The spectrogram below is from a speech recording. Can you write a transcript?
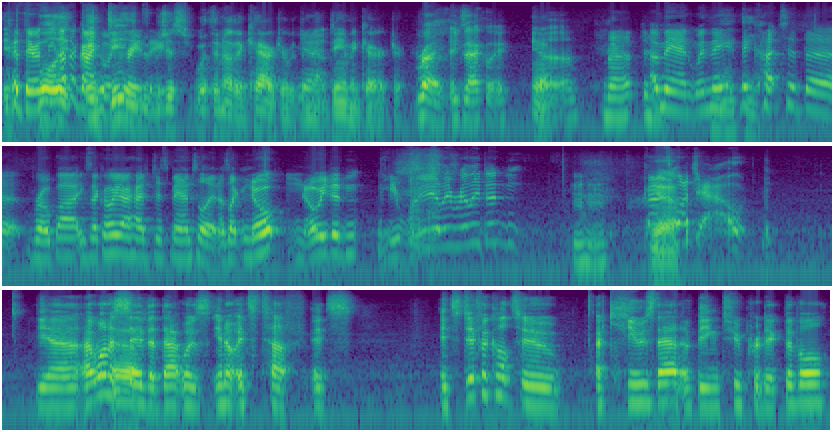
It- 'Cause there's the well, other guy it who went did, crazy. just with another character, with the Yeah. Matt Damon character. right exactly Yeah. Uh, Matt. Oh man, when they, they they- cut to the robot, he's like, "Oh yeah, I had to dismantle it." And I was like, "Nope, no, he didn't. He really, really didn't. hmm Guys, Yeah. watch out." Yeah, I want to Uh, say that that was, you know, it's tough. It's it's difficult to accuse that of being too predictable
